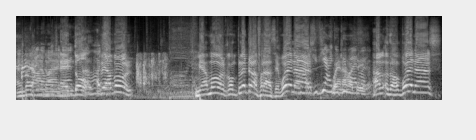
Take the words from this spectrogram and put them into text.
En dos llamadas, En dos. Mi amor. Mi amor, complete la frase. Buenas. Ay, qué bárbaro. Aló, no, buenas.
